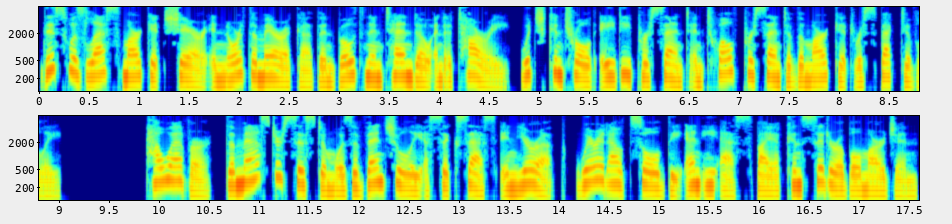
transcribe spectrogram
This was less market share in North America than both Nintendo and Atari, which controlled 80% and 12% of the market respectively. However, the Master System was eventually a success in Europe, where it outsold the NES by a considerable margin.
